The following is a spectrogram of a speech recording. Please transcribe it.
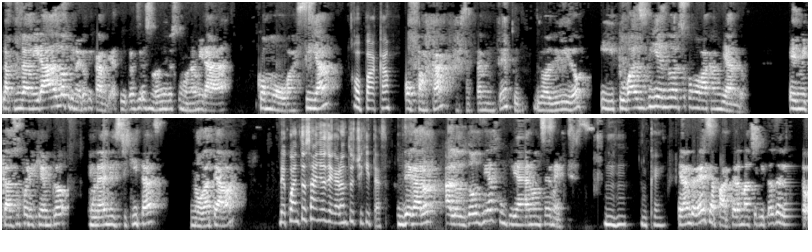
La, mirada es lo primero que cambia. Tú recibes unos niños con una mirada como vacía. Opaca. Opaca, exactamente, tú lo has vivido. Y tú vas viendo eso cómo va cambiando. En mi caso, por ejemplo, una de mis chiquitas no gateaba. ¿De cuántos años llegaron tus chiquitas? Llegaron a los dos días, cumplían 11 meses okay. Eran bebés y aparte eran más chiquitas de lo,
